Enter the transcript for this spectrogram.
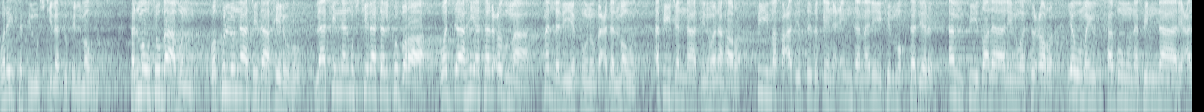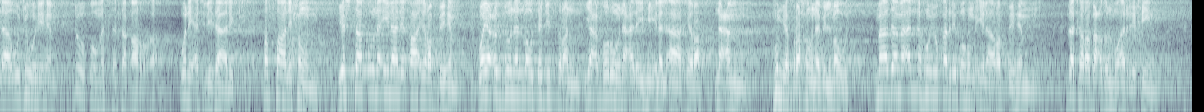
وليست المشكلة في الموت فالموت باب وكل الناس داخله لكن المشكلة الكبرى والداهية العظمى ما الذي يكون بعد الموت؟ أفي جنات ونهر في مقعد صدق عند مليك مقتدر أم في ضلال وسعر؟ يوم يسحبون في النار على وجوههم ذوقوا مس سقر. ولأجل ذلك فالصالحون يشتاقون إلى لقاء ربهم ويعدون الموت جسرا يعبرون عليه إلى الآخرة. نعم. هم يفرحون بالموت ما دام أنه يقربهم إلى ربهم. ذكر بعض المؤرخين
